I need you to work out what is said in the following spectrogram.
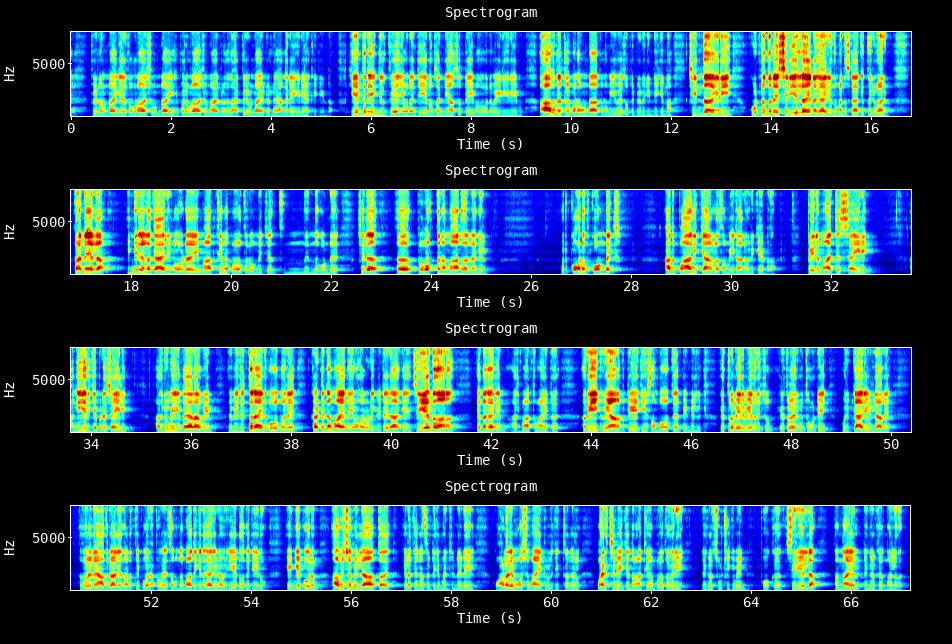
പീഡനം ഉണ്ടായെങ്കിൽ എത്ര പ്രാവശ്യം ഉണ്ടായി പല പ്രാവശ്യം ഉണ്ടായിട്ടുണ്ടെങ്കിൽ താല്പര്യം ഉണ്ടായിട്ടില്ല അങ്ങനെ എങ്ങനെയാക്കി ചെയ്യണ്ട എങ്ങനെയെങ്കിലും തേജവ്രതം ചെയ്യണം സന്യാസത്തെയും അതുപോലെ വൈദികരെയും ആ വിധത്തിൽ പണം ഉണ്ടാക്കണം യു എസ് ഒത്തിപ്പിയാണ് ചിന്തിക്കുന്ന ചിന്താഗതി ഒട്ടും തന്നെ ശരിയല്ല എന്ന കാര്യം ഒന്ന് മനസ്സിലാക്കി തരുവാനും. തന്നെയല്ല ഇങ്ങനെയുള്ള കാര്യങ്ങളോട് ഈ മാധ്യമ പ്രവർത്തനം ഒന്നിച്ച് നിന്നുകൊണ്ട് ചില പ്രവർത്തന മാനദണ്ഡങ്ങൾ ഒരു കോഡ് ഓഫ് കോണ്ടക്ട് അത് പാലിക്കാനുള്ള സംവിധാനം ഒരുക്കേണ്ടതാണ്. പെരുമാറ്റ ശൈലി അംഗീകരിക്കപ്പെട്ട ശൈലി അത് രൂപീകരിക്കാൻ തയ്യാറാവുകയും വിരുദ്ധരായിട്ട് പോകുന്നവരെ കഠിനമായ നിയമ നടപടിക്ക് വിധേയരാക്കുകയും ചെയ്യേണ്ടതാണ് എന്ന കാര്യം ആത്മാർത്ഥമായിട്ട് അറിയിക്കുകയാണ്. പ്രത്യേകിച്ച് ഈ സംഭവത്തെ പിൻപിൽ എത്ര പേര് വേദനിച്ചു എത്ര പേര് ബുദ്ധിമുട്ടി ഒരു കാര്യമില്ലാതെ അതുപോലെ തന്നെ ആതുരാലയം നടത്തിപ്പുകാർ അപ്രദേശമൊന്നും ബാധിക്കുന്ന കാര്യമില്ല. അവർ ചെയ്യേണ്ടതൊക്കെ ചെയ്തു. എങ്കിൽ പോലും ആവശ്യമില്ലാത്ത ഇളക്കങ്ങൾ സൃഷ്ടിച്ച് മനുഷ്യന്റെ ഇടയിൽ വളരെ മോശമായിട്ടുള്ള ചിത്രങ്ങൾ വരച്ചു വയ്ക്കുന്ന മാധ്യമപ്രവർത്തകരെ നിങ്ങൾ സൂക്ഷിക്കുവാൻ. പോക്ക് ശരിയല്ല. നന്നായാൽ നിങ്ങൾക്ക് നല്ലത്.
